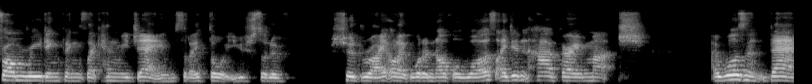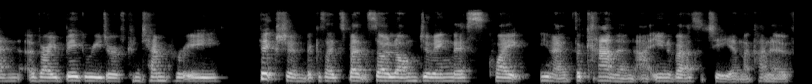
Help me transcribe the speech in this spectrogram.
from reading things like Henry James that I thought you sort of should write, or like what a novel was. I didn't have very much I wasn't then a very big reader of contemporary fiction because I'd spent so long doing this quite, you know, the canon at university and the kind of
